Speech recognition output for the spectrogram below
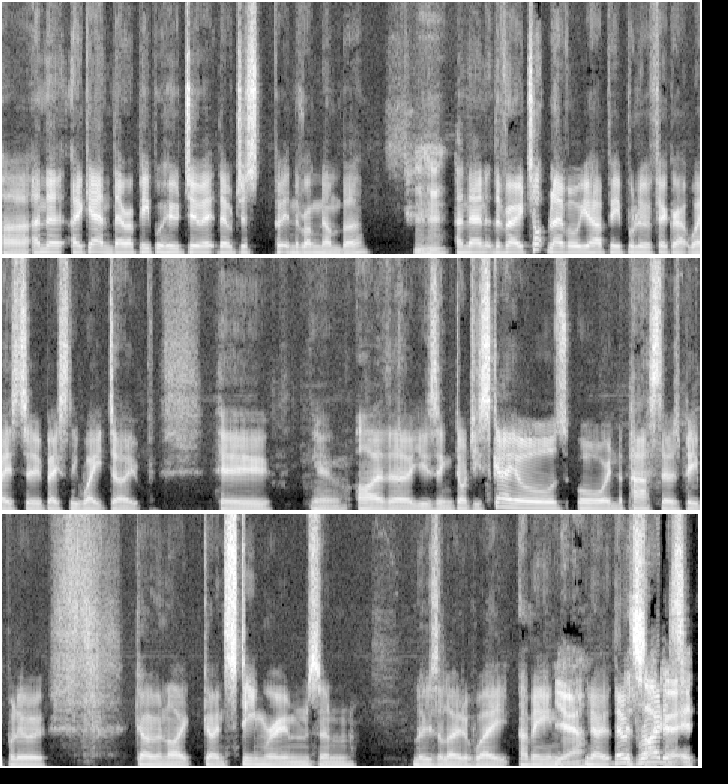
Uh, and the, again, there are people who do it; they'll just put in the wrong number. Mm-hmm. And then at the very top level, you have people who figure out ways to basically weight dope, who you know either using dodgy scales or in the past there was people who go and like go in steam rooms and lose a load of weight. I mean, yeah, you know, there was it's riders. Like a, it,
